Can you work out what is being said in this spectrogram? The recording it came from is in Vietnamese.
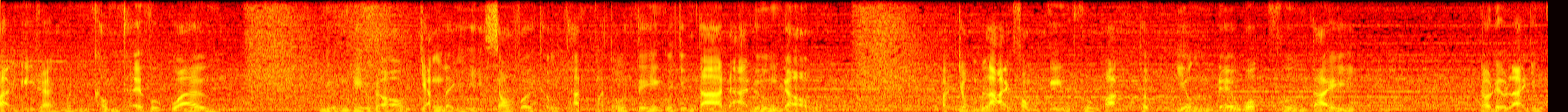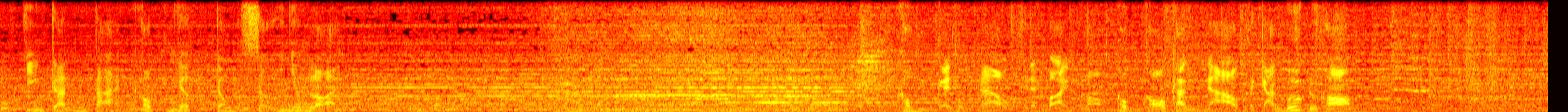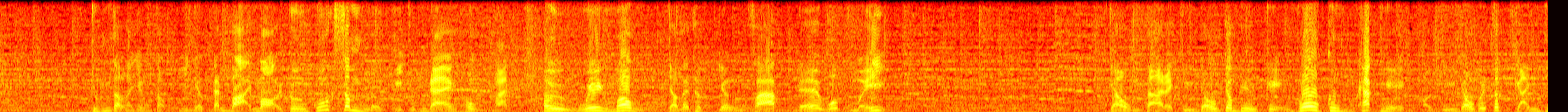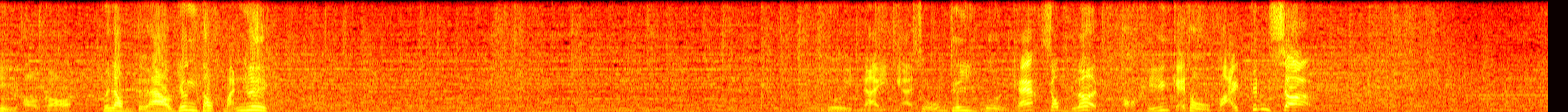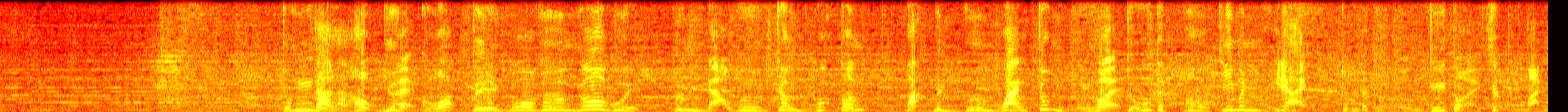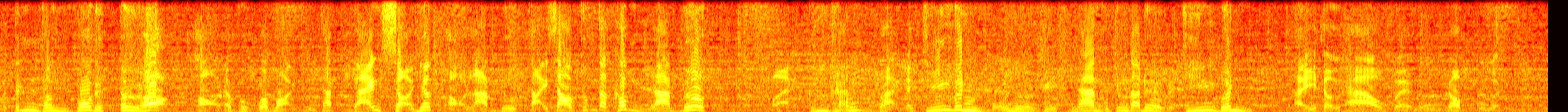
Bạn nghĩ rằng mình không thể vượt qua ư? Những điều đó chẳng là gì so với thử thách mà tổ tiên của chúng ta đã đương đầu. Họ chống lại phong kiến phương Bắc, thực dân đế quốc phương Tây. Đó đều là những cuộc chiến tranh tàn khốc nhất trong lịch sử nhân loại. Không kẻ thù nào có thể đánh bại được họ, không khó khăn nào có thể cản bước được họ. Chúng ta là dân tộc duy nhất đánh bại mọi cường quốc xâm lược khi chúng đang hùng mạnh. Từ Nguyên Mông cho tới thực dân Pháp, đế quốc Mỹ. Cha ông ta đã chiến đấu trong điều kiện vô cùng khắc nghiệt. Họ chiến đấu với tất cả những gì họ có, với lòng tự hào dân tộc mãnh liệt. Người này ngã xuống thì người khác xông lên Họ khiến kẻ thù phải kinh sợ Chúng ta là hậu duệ của tiền ngô vương Ngô Quyền Hưng đạo vương Trần Quốc Tuấn Bắc Bình vương Quang Trung Nguyễn Huệ Chủ tịch Hồ Chí Minh vĩ đại. Chúng ta thừa hưởng trí tuệ, sức mạnh và tinh thần vô địch từ họ. Họ đã vượt qua mọi thử thách đáng sợ nhất. Họ làm được, tại sao chúng ta không làm được? Bạn cứng rắn, bạn là chiến binh. Mỗi người Việt Nam của chúng ta đều là chiến binh. Hãy tự hào về nguồn gốc của mình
